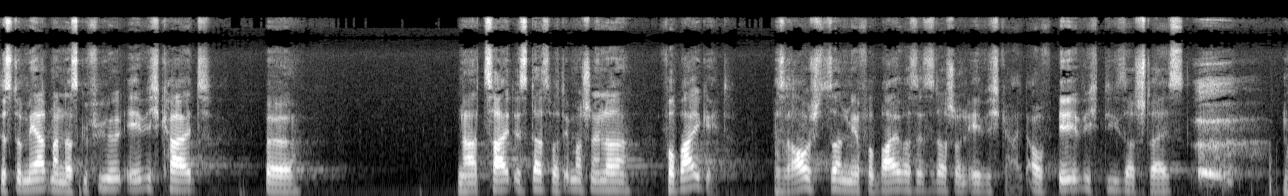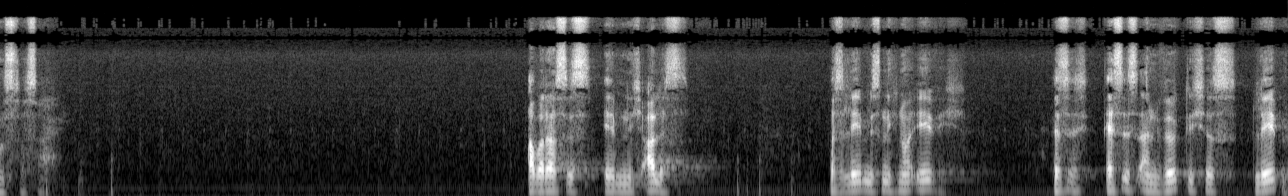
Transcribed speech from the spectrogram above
desto mehr hat man das Gefühl, Ewigkeit, äh, na, Zeit ist das, was immer schneller vorbeigeht. Es rauscht so an mir vorbei, was ist da schon Ewigkeit? Auf ewig dieser Stress muss das sein. Aber das ist eben nicht alles. Das Leben ist nicht nur ewig. Es ist, es ist ein wirkliches Leben.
